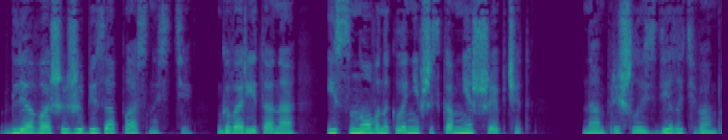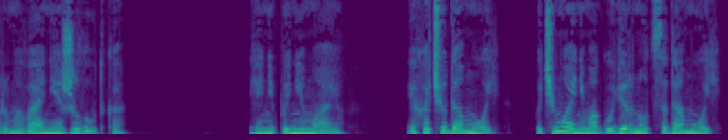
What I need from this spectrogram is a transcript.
«Для вашей же безопасности», — говорит она, и снова, наклонившись ко мне, шепчет. «Нам пришлось сделать вам промывание желудка». Я не понимаю. Я хочу домой. Почему я не могу вернуться домой?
